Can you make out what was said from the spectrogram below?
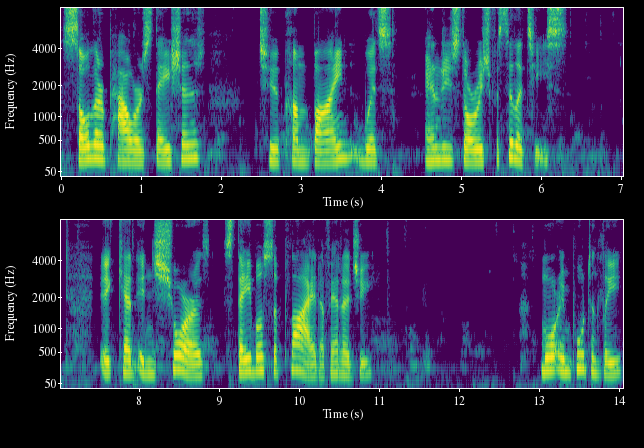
solar power stations to combine with energy storage facilities it can ensure stable supply of energy. More importantly,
